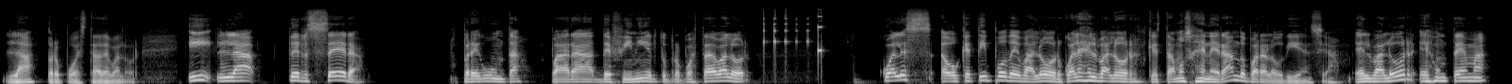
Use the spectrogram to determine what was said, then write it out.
la propuesta de valor. Y la tercera pregunta para definir tu propuesta de valor, ¿cuál es o qué tipo de valor, cuál es el valor que estamos generando para la audiencia? El valor es un tema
